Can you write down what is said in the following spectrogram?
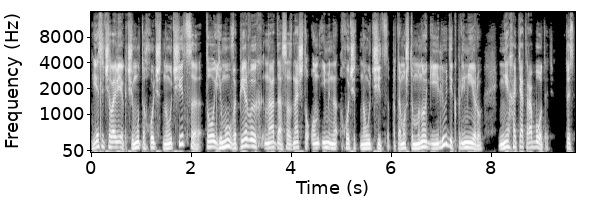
Если человек чему-то хочет научиться, то ему, во-первых, надо осознать, что он именно хочет научиться, потому что многие люди, к примеру, не хотят работать. То есть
